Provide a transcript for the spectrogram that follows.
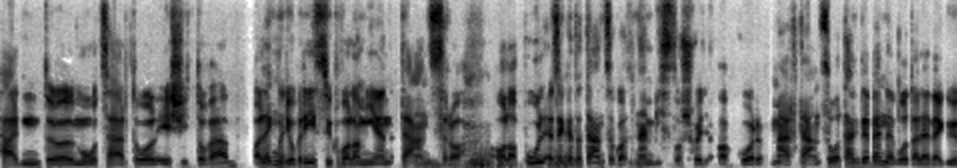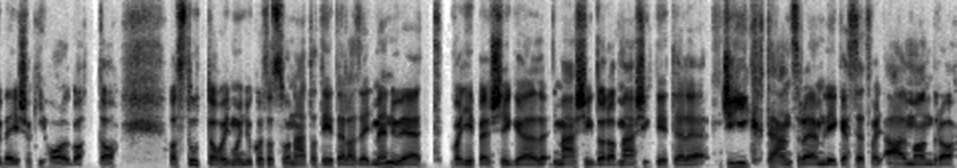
Haydn-től, Mozarttól és így tovább. A legnagyobb részük valamilyen táncra alapul. Ezeket a táncokat nem biztos, hogy akkor már táncolták, de benne volt a levegőbe, és aki hallgatta, az tudta, hogy mondjuk az a szonátatétel az egy menüet, vagy éppenséggel egy másik darab, másik tétele Jig táncra emlékeztet, vagy Almandra,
